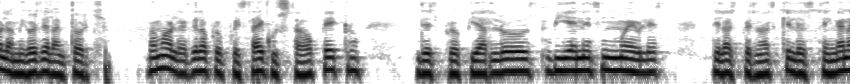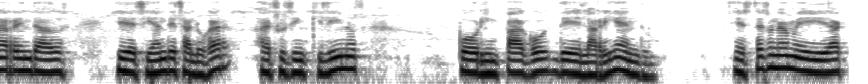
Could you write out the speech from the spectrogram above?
Hola amigos de la Antorcha. Vamos a hablar de la propuesta de Gustavo Petro de expropiar los bienes inmuebles de las personas que los tengan arrendados y decidan desalojar a sus inquilinos por impago del arriendo. Esta es una medida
